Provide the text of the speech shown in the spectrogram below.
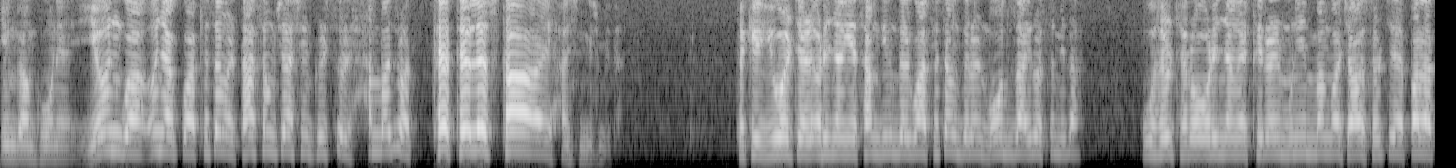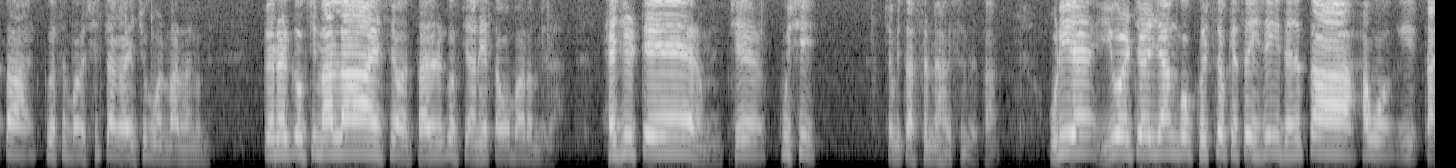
인간 구원의 예언과 언약과 표상을 다 성취하신 그리스도를 한마디로 테텔레스타이 하신 것입니다. 특히 6월절 어린 양의 상징들과 표상들을 모두 다 이뤘습니다. 우슬처로 어린 양의 피를 문인방과 좌우설제에 발랐다. 그것은 바로 십자가의 죽음을 말하는 겁니다. 뼈를 꺾지 말라 했어요. 다리를 꺾지 않았다고 말합니다. 해질 때 제 9시 좀 이따 설명하겠습니다. 다. 우리의 6월절 양국 그리스도께서 희생이 되셨다 하고 이- 다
